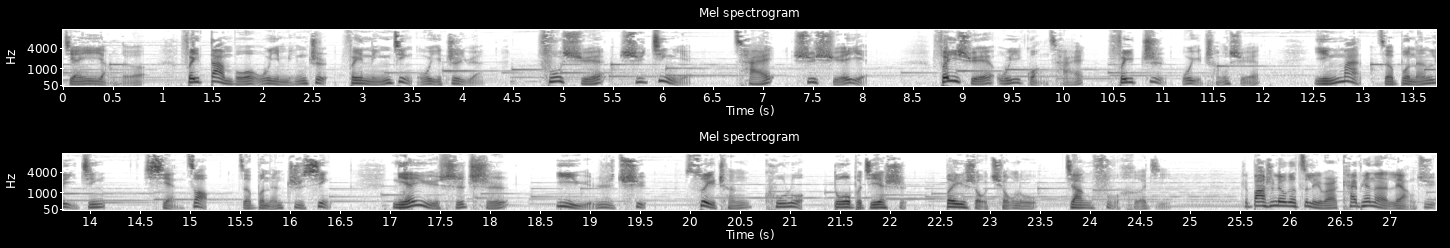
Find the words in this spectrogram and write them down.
俭以养德。非淡泊无以明志，非宁静无以致远。夫学须静也，才须学也。”非学无以广才，非志无以成学。盈慢则不能励精，险躁则不能致性。年与时迟，意与日去，遂成枯落，多不接世，悲守穷庐，将复何及？这八十六个字里边，开篇的两句：“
